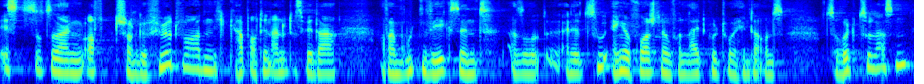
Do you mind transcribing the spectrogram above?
ist sozusagen oft schon geführt worden. Ich habe auch den Eindruck, dass wir da auf einem guten Weg sind, also eine zu enge Vorstellung von Leitkultur hinter uns zurückzulassen.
